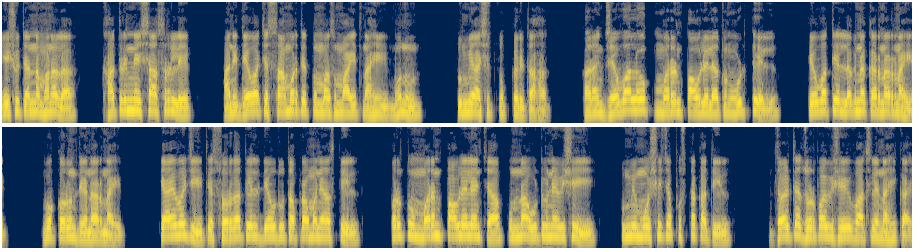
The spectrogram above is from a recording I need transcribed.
येशू त्यांना म्हणाला खात्रीने शास्त्रलेख आणि देवाचे सामर्थ्य तुम्हाला माहीत नाही म्हणून तुम्ही अशी चूक करीत आहात. कारण जेव्हा लोक मरण पावलेल्यातून उठतील तेव्हा ते लग्न करणार नाहीत व करून देणार नाहीत. त्याऐवजी ते स्वर्गातील देवदूताप्रमाणे असतील परंतु मरण पावलेल्यांच्या पुन्हा उठविण्याविषयी तुम्ही मोशेच्या पुस्तकातील जळत्या झोडपाविषयी वाचले नाही काय?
